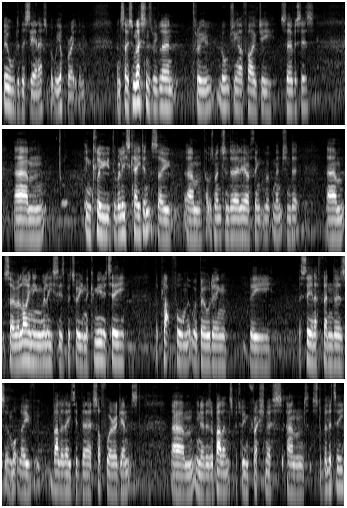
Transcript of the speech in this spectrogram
build the CNFs, but we operate them. And so some lessons we've learned through launching our 5G services um, include the release cadence. So um, that was mentioned earlier, I think Rook mentioned it. Um, so aligning releases between the community, the platform that we're building, the the CNF vendors and what they've validated their software against. Um, you know, there's a balance between freshness and stability.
